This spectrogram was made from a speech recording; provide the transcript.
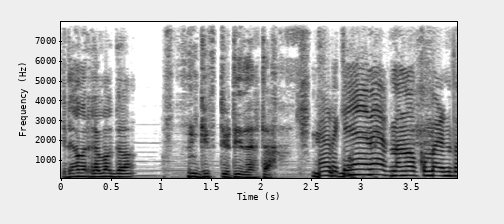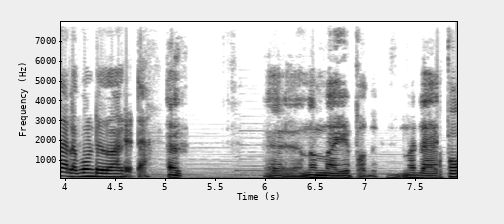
ഇത് അവരുടെ വക ഗിഫ്റ്റ് കിട്ടിയതാട്ടാ ഇടയ്ക്ക് ഞാൻ എണ്ണ നോക്കുമ്പോഴാണ് തല കൊണ്ടു പോകാണ്ടിട്ടാ ഏഹ് നന്നായി അപ്പൊ അത്. നല്ല അപ്പോ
